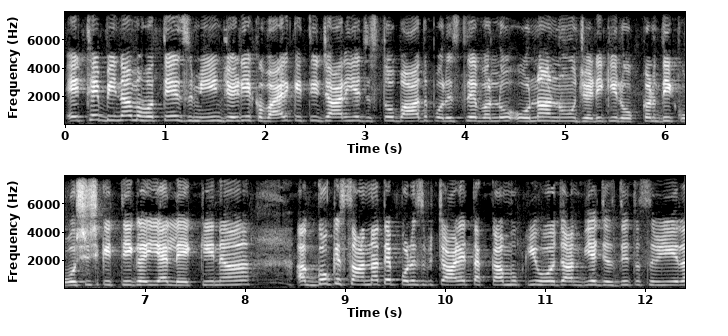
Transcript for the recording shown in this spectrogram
ਇੱਥੇ ਬਿਨਾਂ ਮਹੱਤੇ ਜ਼ਮੀਨ ਜਿਹੜੀ ਅਕਵਾਇਰ ਕੀਤੀ ਜਾ ਰਹੀ ਹੈ, ਜਿਸ ਤੋਂ ਬਾਅਦ ਪੁਲਿਸ ਦੇ ਵੱਲੋਂ ਉਹਨਾਂ ਨੂੰ ਜਿਹੜੀ ਕਿ ਰੋਕਣ ਦੀ ਕੋਸ਼ਿਸ਼ ਕੀਤੀ ਗਈ ਹੈ, ਲੇਕਿਨ ਅੱਗੋਂ ਕਿਸਾਨਾਂ ਤੇ ਪੁਲਿਸ ਵਿਚਾਲੇ ਧੱਕਾ ਮੁੱਕੀ ਹੋ ਜਾਂਦੀ ਹੈ, ਜਿਸ ਦੀ ਤਸਵੀਰ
